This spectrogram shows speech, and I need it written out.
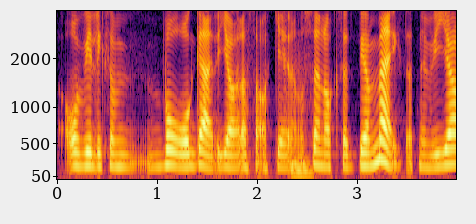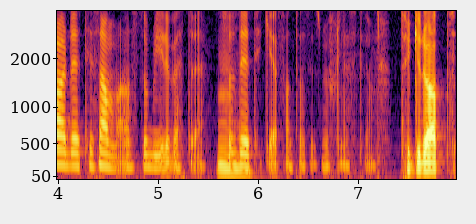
och vi liksom vågar göra saker. Mm. Och sen också att vi har märkt att när vi gör det tillsammans, då blir det bättre. Så Mm. det tycker jag är fantastiskt med Skellefteå. tycker du att,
